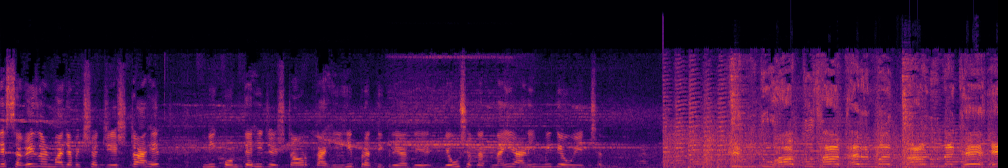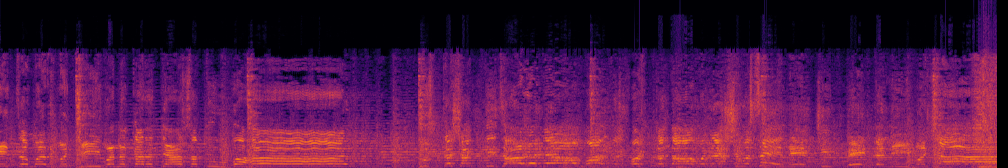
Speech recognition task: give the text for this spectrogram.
ते सगळेजण माझ्यापेक्षा ज्येष्ठ आहेत. मी कोणत्याही ज्येष्ठावर काहीही प्रतिक्रिया दे देऊ शकत नाही आणि मी देऊ इच्छित नाही. हिंदू हा तुझा धर्म जाणून घे हेच मर्म जीवन करत्यास तू बहार दुष्ट शक्ती जाळल्या मार्ग स्पष्ट दावण्या शिवसेनेची पेटली मशाल.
